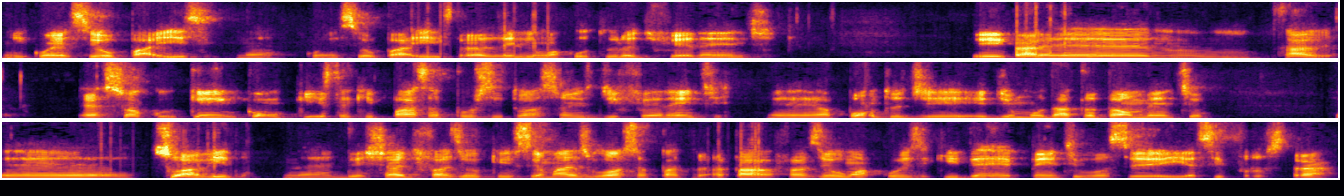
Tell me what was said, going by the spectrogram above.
e conhecer o país, né? Conhecer o país, trazer ele uma cultura diferente. E, cara, é, sabe, é só quem conquista que passa por situações diferentes é, a ponto de, de mudar totalmente é, sua vida, né? Deixar de fazer o que você mais gosta para fazer uma coisa que de repente você ia se frustrar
